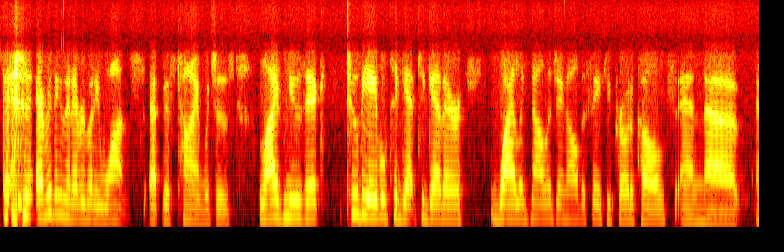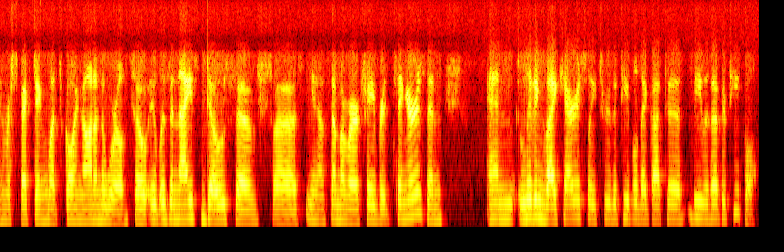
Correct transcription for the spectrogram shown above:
everything that everybody wants at this time, which is live music, to be able to get together while acknowledging all the safety protocols and uh, and respecting what's going on in the world. So it was a nice dose of uh, you know some of our favorite singers and and living vicariously through the people that got to be with other people.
